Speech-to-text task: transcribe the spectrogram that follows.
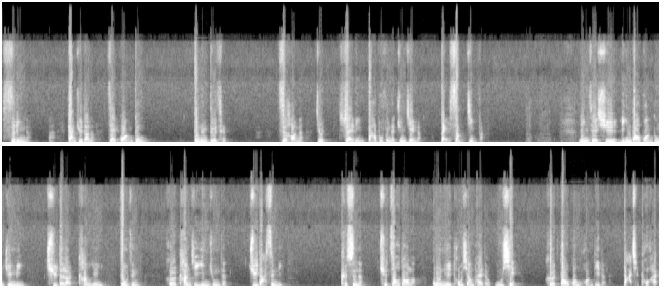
司令呢啊感觉到呢在广东不能得逞，只好呢就率领大部分的军舰呢北上进犯。林则徐领导广东军民。取得了抗英斗争和抗击英军的巨大胜利，可是呢，却遭到了国内投降派的诬陷和道光皇帝的打击迫害。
